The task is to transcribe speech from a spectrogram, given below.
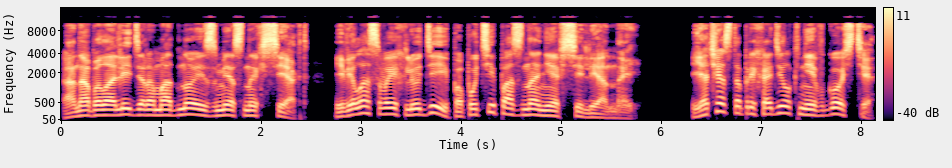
Она была лидером одной из местных сект и вела своих людей по пути познания Вселенной. Я часто приходил к ней в гости,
